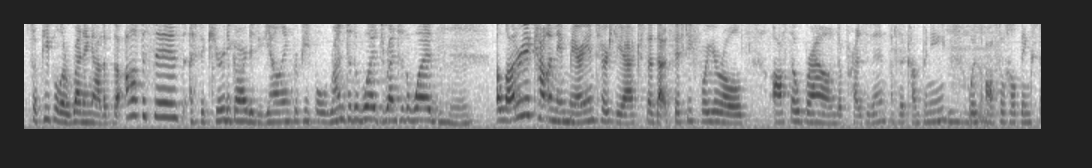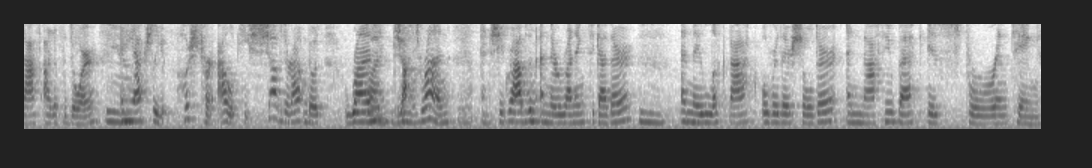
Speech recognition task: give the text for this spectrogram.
So people are running out of the offices. A security guard is yelling for people run to the woods, run to the woods. Mm-hmm. A lottery accountant named Marion Tersiak said that 54 year old Otho Brown, the president of the company, Mm-hmm. was also helping staff out of the door. And he actually pushed her out. He shoves her out and goes, Run, Run, just yeah. run. And she grabs him and they're running together. Mm-hmm. And they look back over their shoulder and Matthew Beck is sprinting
